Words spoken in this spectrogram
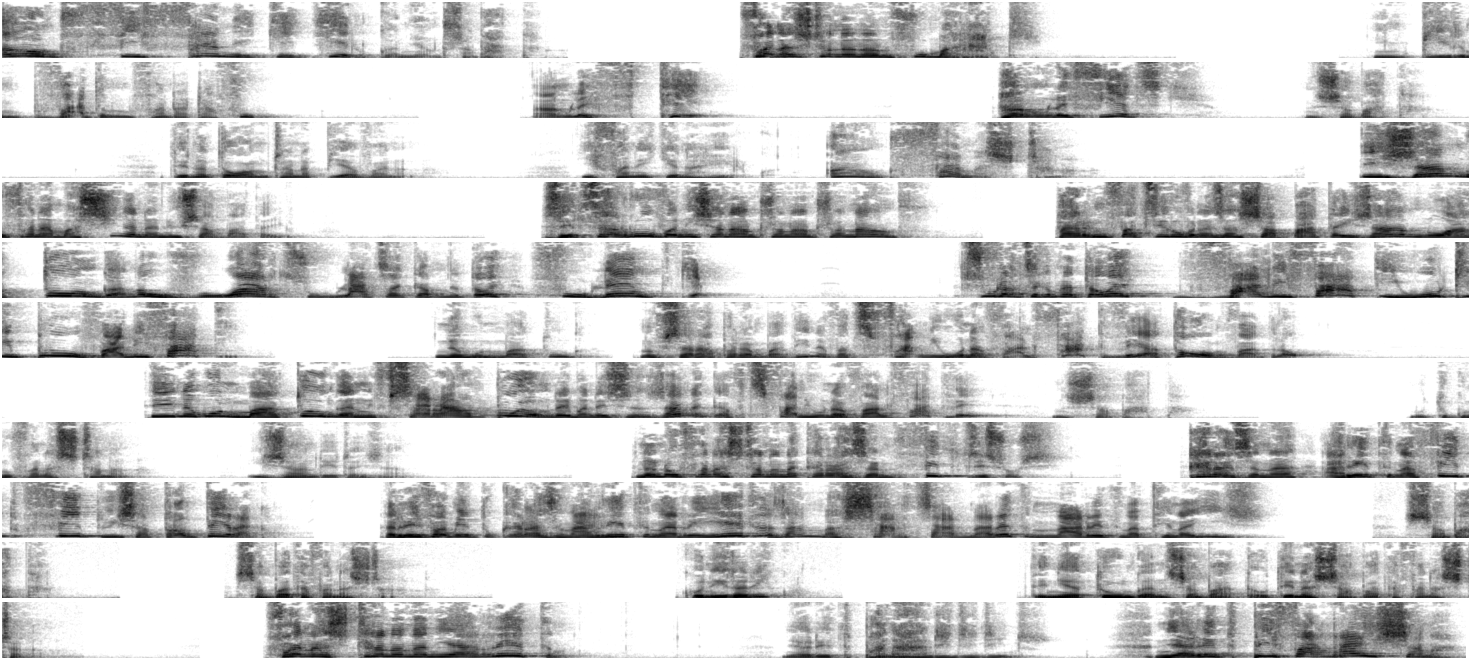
Andro fifanekenkeloka ny andro sabata. Fanasitranana ny fo maratra. Impiry ny mpivady no mifandratra fo amin'ilay fiteny, amin'ilay fihetsika, ny sabata dia natao hamitranam-pihavanana, hifanekena heloka. Andro fanasitranana. Izany no fanamasinana an'io sabata io, izay tsarovana isan'andro isan'andro isan'andro. Ary ny fahatsiarovana izany Sabata izany no hahatonga anao ho voaro tsy ho latsaka amin'ny atao hoe fo lentika, tsy ho latsaka amin'ny atao hoe valifaty, otri-po, valifaty. Inona moa no mahatonga? Ny fisaraham-panambadiana fa tsy fanehoana valifaty ve atao amin'ny vadinao? Inona moa no mahatonga ny fisaraham-po eo amin'ny ray aman-dreny sy ny zanaka fa tsy fanehoana valifaty ve? Ny Sabata no tokony ho fanasitranana izany rehetra izany. Nanao fanasitranana karazany fito Jesosy. Karazana aretina fito, fito isa tanteraka. Rehefa mety ho karazana aretina rehetra izany na saritsarina aretina na aretina tena izy. Sabata. Sabata fanasitranana. Koa ny irariako dia ny hatonga ny sabata ho tena sabata fanasitranana. Fanasitranana ny aretina. Ny aretim-panahy indrindra indrindra. Ny aretim-pifandraisana.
